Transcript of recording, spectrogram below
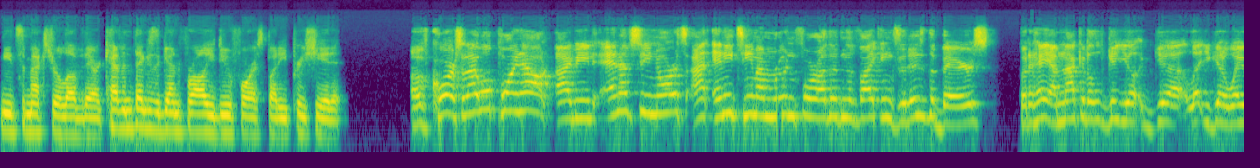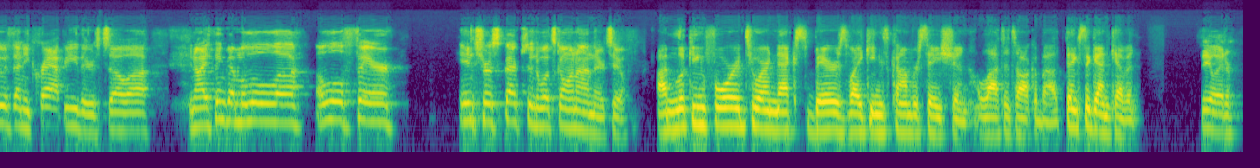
needs some extra love there. Kevin Kevin, thanks again for all you do for us, buddy. Appreciate it. Of course, and I will point out, I mean, NFC North, any team I'm rooting for other than the Vikings, it is the Bears. But hey, I'm not going to get you get, let you get away with any crap either. So, uh, you know, I think I'm a little uh, a little fair introspection to what's going on there too. I'm looking forward to our next Bears Vikings conversation. A lot to talk about. Thanks again, Kevin. See you later.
